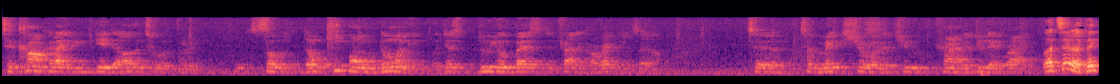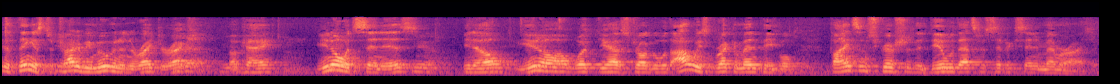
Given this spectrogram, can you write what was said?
to conquer like you did the other two or three. So don't keep on doing it, but just do your best to try to correct yourself to to make sure that you're trying to do that right. That's it. I think the thing is to try to be moving in the right direction. Yeah, yeah. Okay? You know what sin is. Yeah. You know, you know what you have struggled with. I always recommend people find some scripture that deal with that specific sin and memorize it.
